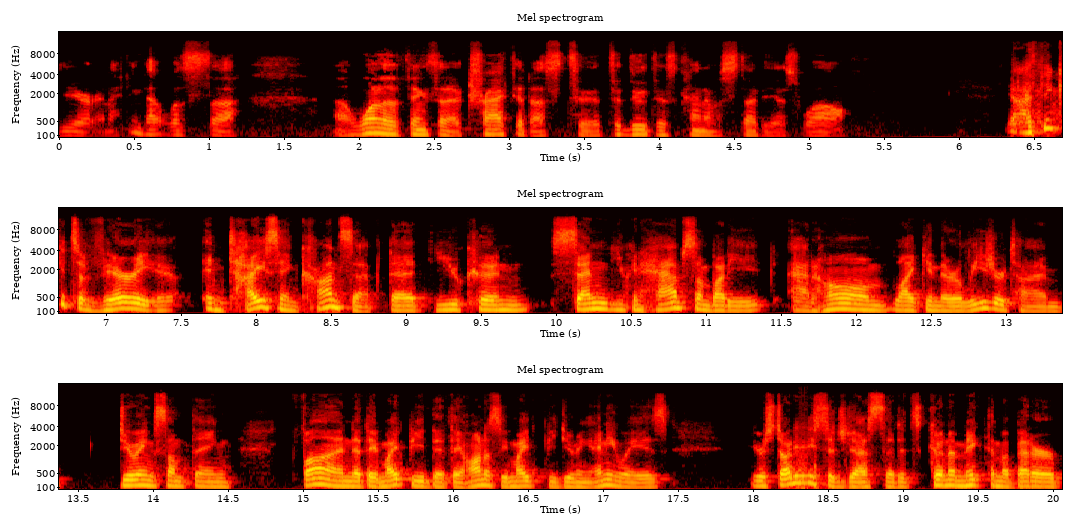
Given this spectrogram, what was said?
year. And i think that was uh, uh one of the things that attracted us to to do this kind of a study as well yeah, I think it's a very enticing concept that you can send, you can have somebody at home, like in their leisure time, doing something fun that they might be, that they honestly might be doing anyways. Your study suggests that it's going to make them a better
